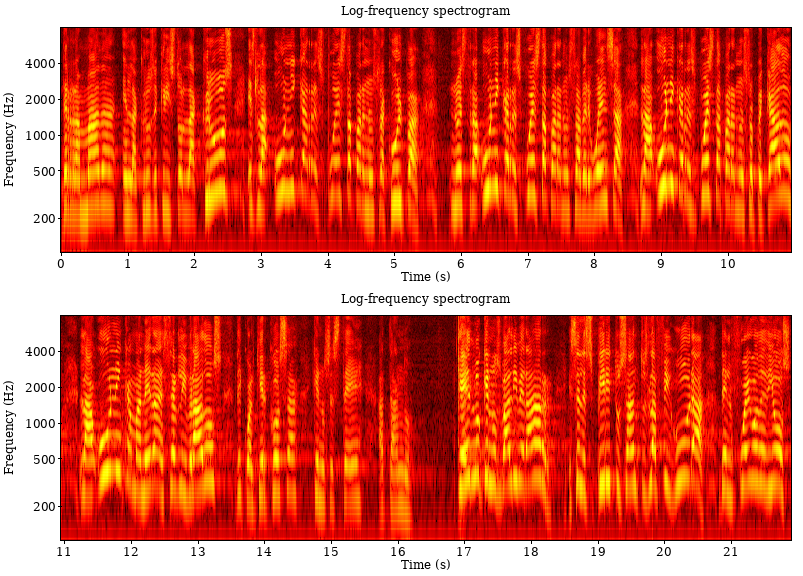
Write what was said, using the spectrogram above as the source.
derramada en la cruz de Cristo. La cruz es la única respuesta para nuestra culpa, nuestra única respuesta para nuestra vergüenza, la única respuesta para nuestro pecado, la única manera de ser librados de cualquier cosa que nos esté atando. ¿Qué es lo que nos va a liberar? Es el Espíritu Santo, es la figura del fuego de Dios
